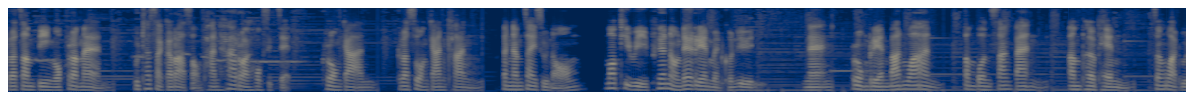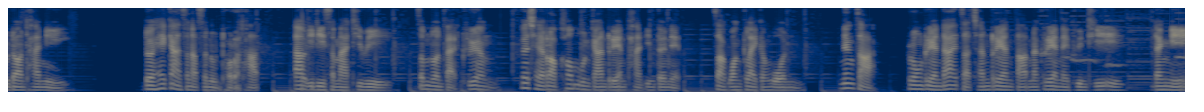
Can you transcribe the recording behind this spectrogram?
ประจำปีงบประมาณ พุทธศักราช 2567 โครงการ กระทรวงการคลังป็นน้ำใจสู่น้อง มอบทีวีเพื่อน้องได้เรียนเหมือนคนอื่นณโรงเรียนบ้านว่าน ตำบลสร้างแป้น อำเภอเพน จังหวัดอุดรธานี โดยให้การสนับสนุนโทรทัศน์ LED Smart TV จำนวน 8 เครื่อง เพื่อใช้รับข้อมูลการเรียนผ่านอินเทอร์เน็ต จากวังไกลกังวล เนื่องจากโรงเรียนได้จัดชั้นเรียนตามนักเรียนในพื้นที่ ดังนี้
